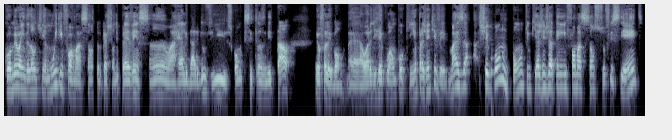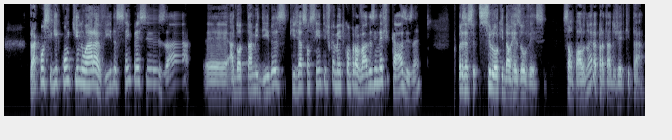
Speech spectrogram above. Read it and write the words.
como eu ainda não tinha muita informação sobre questão de prevenção, a realidade do vírus, como que se transmite e tal, eu falei, bom, é hora de recuar um pouquinho para a gente ver. Mas a, chegou num ponto em que a gente já tem informação suficiente para conseguir continuar a vida sem precisar é, adotar medidas que já são cientificamente comprovadas ineficazes, né? Por exemplo, se o lockdown resolvesse, São Paulo não era para estar do jeito que está.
